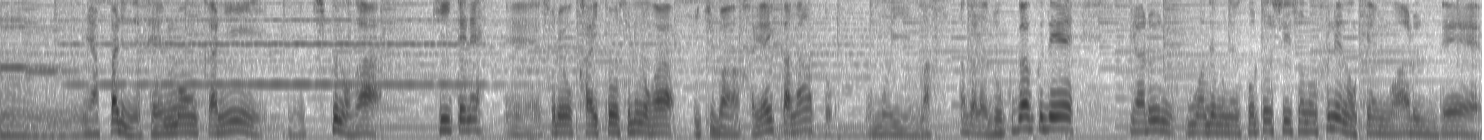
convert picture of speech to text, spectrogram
うん、やっぱりね、専門家に聞くのが、聞いてね、えー、それを回答するのが一番早いかなと思います。だから独学でやる、まあでもね、今年その船の件もあるんで、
